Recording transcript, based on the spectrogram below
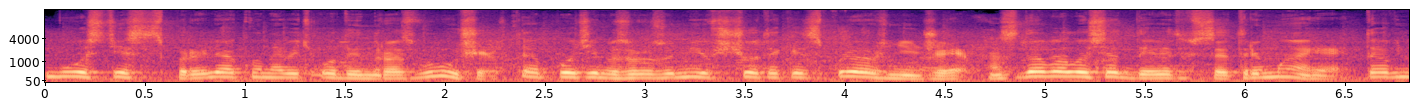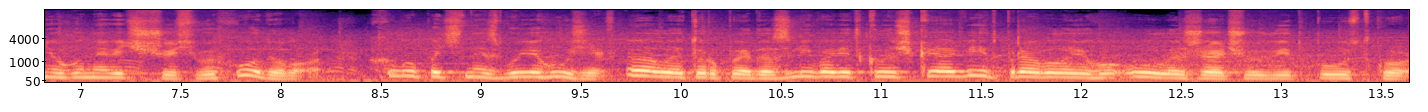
Бостіс з переляку навіть один раз влучив, та потім зрозумів, що таке справжній джеб. Здавалося, Девід все тримає, та в нього навіть щось виходило. Хлопець не з боягузів, але торпеда зліва від кличка відправила його у лежачу відпустку.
